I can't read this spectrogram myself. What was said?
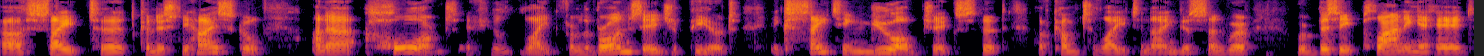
a site at Carnoustie High School. And a hoard, if you like, from the Bronze Age appeared, exciting new objects that have come to light in Angus. And we're, we're busy planning ahead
